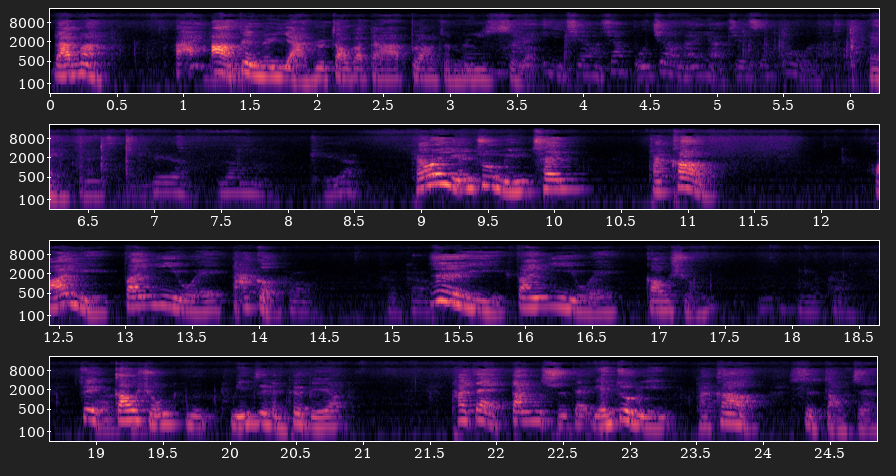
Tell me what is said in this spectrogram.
南嘛。啊啊！变成雅就糟糕，大家不知道什么意思了。以前好像不叫南雅街，是后来。哎对。台湾原住民称他靠，华语翻译为打狗，日语翻译为高雄。所以高雄名字很特别哦。他在当时的原住民他告是沼泽，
